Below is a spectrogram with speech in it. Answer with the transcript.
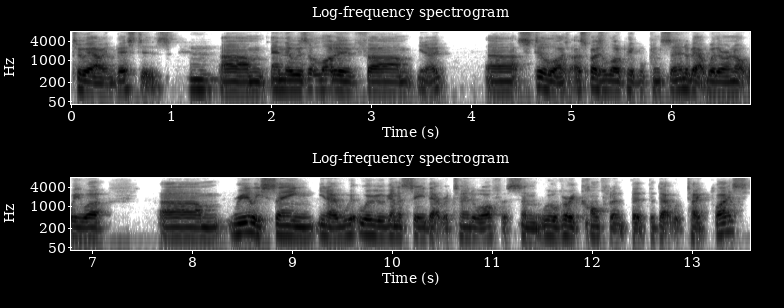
to our investors, mm. and there was a lot of, um, you know, uh, still, I, I, suppose, a lot of people concerned about whether or not we were. Um, really seeing, you know, we, we were going to see that return to office, and we were very confident that that, that would take place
